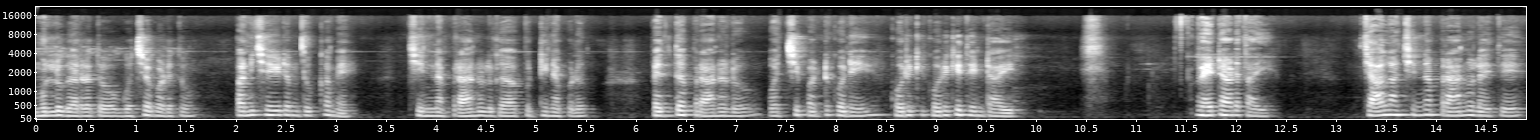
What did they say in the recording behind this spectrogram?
ముళ్ళుగర్రతో గుచ్చబడుతూ పని చేయడం దుఃఖమే. చిన్న ప్రాణులుగా పుట్టినప్పుడు పెద్ద ప్రాణులు వచ్చి పట్టుకొని కొరికి కొరికి తింటాయి వేటాడతాయి. చాలా చిన్న ప్రాణులైతే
